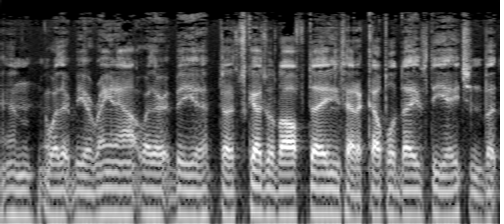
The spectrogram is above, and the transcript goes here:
and whether it be a rainout, whether it be a, a scheduled off day, he's had a couple of days DHing. But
